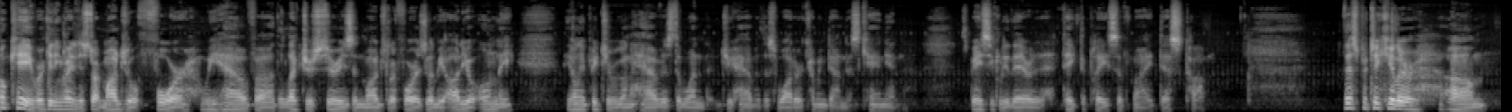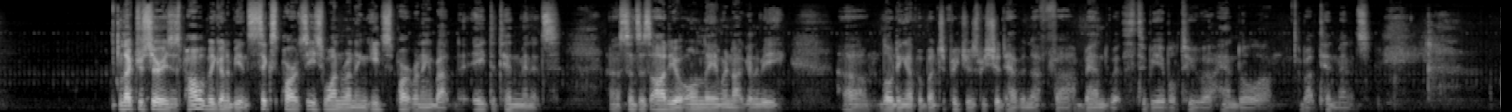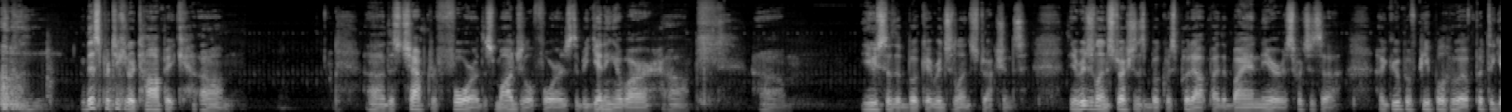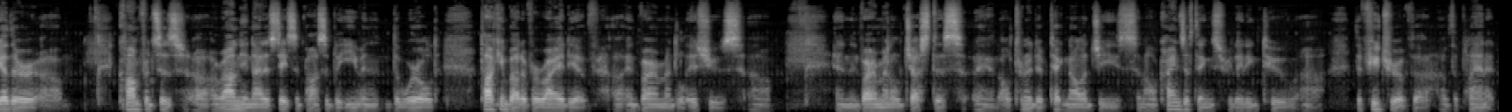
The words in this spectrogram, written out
Okay, we're getting ready to start Module 4. We have uh, the lecture series in Module 4 is going to be audio only. The only picture we're going to have is the one that you have of this water coming down this canyon. It's basically there to take the place of my desktop. This particular um, lecture series is probably going to be in six parts, each one running, each part running about 8 to 10 minutes. Uh, since it's audio only and we're not going to be um, loading up a bunch of pictures, we should have enough uh, bandwidth to be able to uh, handle uh, about 10 minutes. this particular topic, um, uh, this chapter 4, this module 4, is the beginning of our uh, um, use of the book Original Instructions. The Original Instructions book was put out by the Bioneers, which is a, a group of people who have put together um, conferences uh, around the United States and possibly even the world talking about a variety of uh, environmental issues uh, and environmental justice and alternative technologies and all kinds of things relating to uh, the future of the of the planet.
